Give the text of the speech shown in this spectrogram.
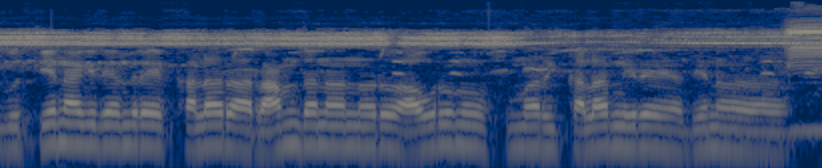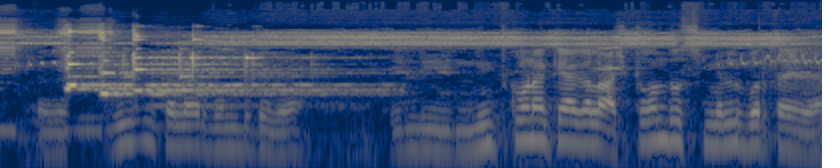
ಇವತ್ತು ಏನಾಗಿದೆ ಅಂದರೆ ಕಲರ್ ರಾಮದಾನ ಅನ್ನೋರು ಅವರೂ ಸುಮಾರು ಈ ಕಲರ್ ನೀರೇ ಅದೇನೋ ಗ್ರೀನ್ ಕಲರ್ ಬಂದುಬಿಟ್ಟಿದೆ. ಇಲ್ಲಿ ನಿಂತ್ಕೊಳಕ್ಕೆ ಆಗಲ್ಲ, ಅಷ್ಟೊಂದು ಸ್ಮೆಲ್ ಬರ್ತಾ ಇದೆ.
